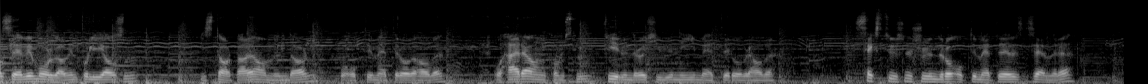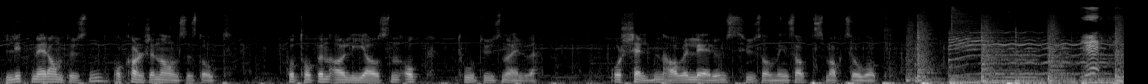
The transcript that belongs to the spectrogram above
Da ser vi målgangen på Liaåsen. Vi starta i Amunddalen på 80 meter over havet. Og her er ankomsten 429 meter over havet. 6780 meter senere, litt mer andpusten og kanskje en anelse stolt. På toppen av Liaåsen opp 2011. Og sjelden har vel Lerums husholdningssaft smakt så godt. Yes!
